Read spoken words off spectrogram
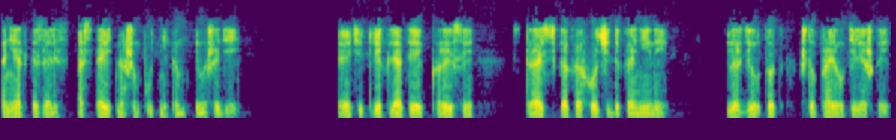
они отказались оставить нашим путникам и лошадей. «Эти треклятые крысы, страсть как охочи до конины», — твердил тот, что правил тележкой.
